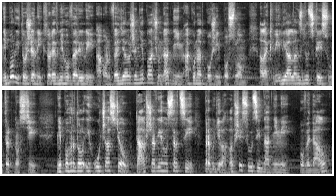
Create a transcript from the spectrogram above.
Neboli to ženy, ktoré v neho verili a on vedel, že neplačú nad ním ako nad Božím poslom, ale kvília len z ľudskej sútrpnosti. Nepohrdol ich účasťou, tá však v jeho srdci prebudila hlbší súcit nad nimi. Povedal,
